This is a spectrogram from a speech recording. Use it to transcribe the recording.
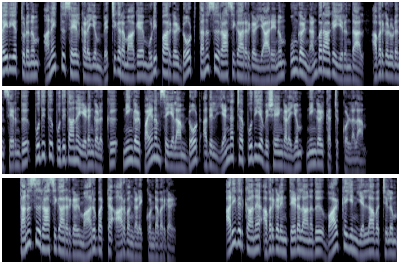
தைரியத்துடனும் அனைத்து செயல்களையும் வெற்றிகரமாக முடிப்பார்கள். டோட் தனுசு ராசிகாரர்கள் யாரேனும் உங்கள் நண்பராக இருந்தால் அவர்களுடன் சேர்ந்து புதித்து புதிதான இடங்களுக்கு நீங்கள் பயணம் செய்யலாம். டோட் அதில் எண்ணற்ற புதிய விஷயங்களையும் நீங்கள் கற்றுக்கொள்ளலாம். தனுசு ராசிகாரர்கள் மாறுபட்ட ஆர்வங்களைக் கொண்டவர்கள். அறிவிற்கான அவர்களின் தேடலானது வாழ்க்கையின் எல்லாவற்றிலும்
